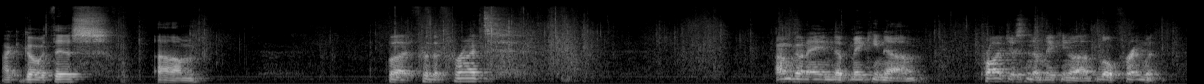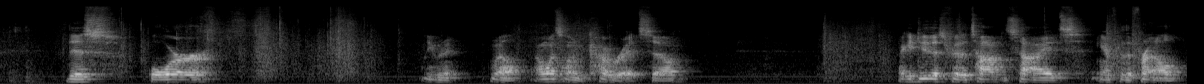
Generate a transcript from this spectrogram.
I could go with this. Um, but for the front, I'm going to end up making, um, probably just end up making a little frame with this or leaving it, well, I want something to cover it, so I could do this for the top and sides, and for the front I'll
